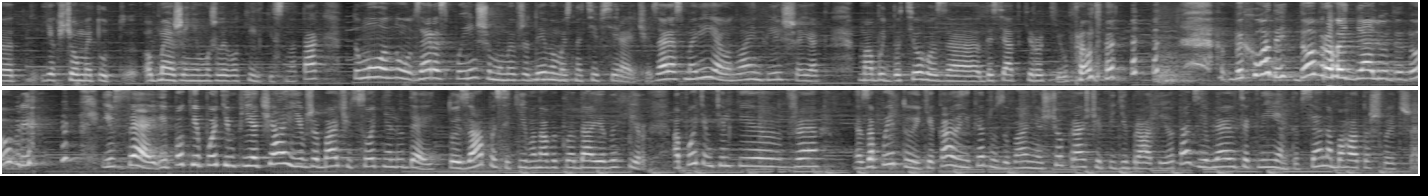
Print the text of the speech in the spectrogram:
е, якщо ми тут обмежені, можливо, кількісно. Так тому ну зараз по-іншому ми вже дивимося на ці всі речі. Зараз Марія онлайн більше, як мабуть, до цього за десятки років, правда? Виходить, доброго дня, люди добрі. І все. І поки потім п'є чай, її вже бачить сотня людей. Той запис, який вона викладає в ефір. А потім тільки вже запитують, яка, яке дозування, що краще підібрати. І отак з'являються клієнти, все набагато швидше.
